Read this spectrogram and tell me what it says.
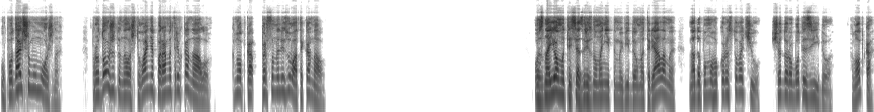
У подальшому можна продовжити налаштування параметрів каналу, кнопка Персоналізувати канал. Ознайомитися з різноманітними відеоматеріалами на допомогу користувачу щодо роботи з відео. Кнопка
